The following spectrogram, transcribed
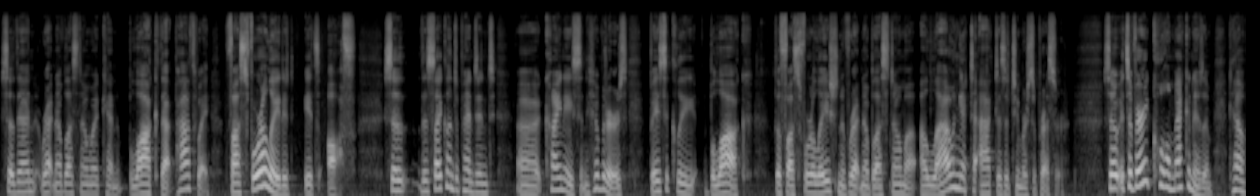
So then retinoblastoma can block that pathway. Phosphorylated, it's off. So the cyclin-dependent uh, kinase inhibitors basically block the phosphorylation of retinoblastoma, allowing it to act as a tumor suppressor. So it's a very cool mechanism. Now,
